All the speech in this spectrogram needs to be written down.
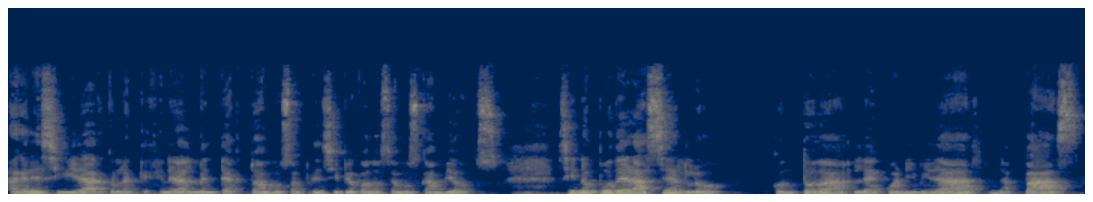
agresividad con la que generalmente actuamos al principio cuando hacemos cambios, sino poder hacerlo con toda la ecuanimidad, la paz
